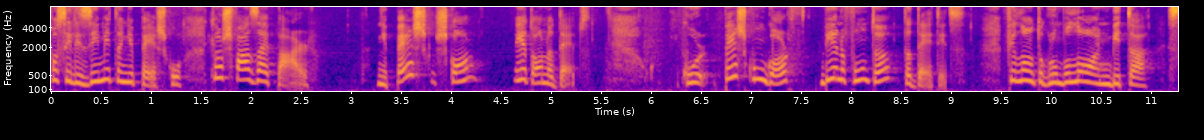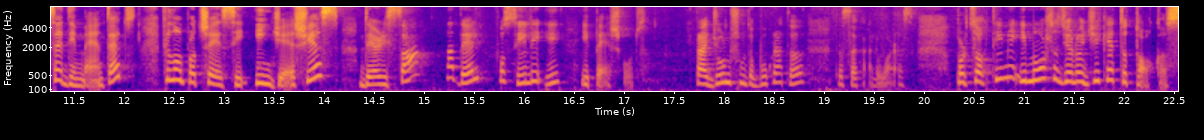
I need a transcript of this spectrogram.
fosilizimit të një peshku. Kjo është faza e parë. Një peshk shkon dhe jeton në det. Kur peshku ngordh, bie në fund të të detit. Fillon të grumbullohen mbi të sedimentet, fillon procesi i ngjeshjes derisa na del fosili i i peshkut. Pra gjurmë shumë të bukura të të së kaluarës. Përcoktimi i moshës gjeologjike të Tokës.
